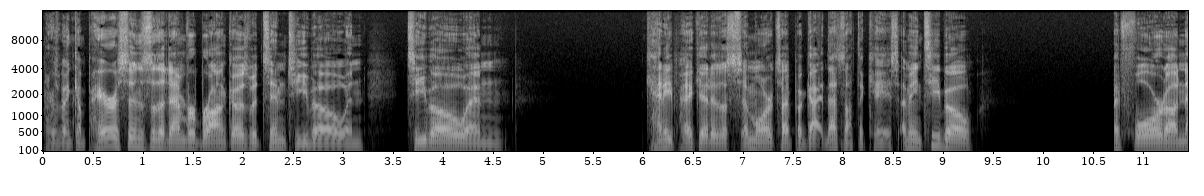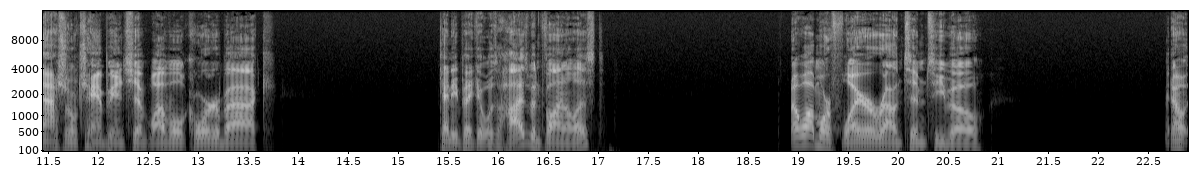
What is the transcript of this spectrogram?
There's been comparisons to the Denver Broncos with Tim Tebow and Tebow and Kenny Pickett is a similar type of guy. That's not the case. I mean, Tebow at Florida, national championship level quarterback. Kenny Pickett was a Heisman finalist a lot more flair around Tim Tebow. You know,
